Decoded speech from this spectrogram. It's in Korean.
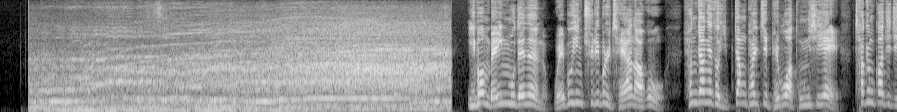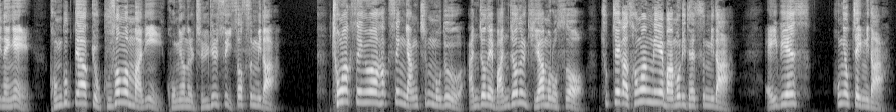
이번 메인 무대는 외부인 출입을 제한하고 현장에서 입장 팔찌 배부와 동시에 착용까지 진행해 건국대학교 구성원만이 공연을 즐길 수 있었습니다. 총학생회와 학생 양측 모두 안전에 만전을 기함으로써 축제가 성황리에 마무리됐습니다. ABS 홍혁재입니다.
